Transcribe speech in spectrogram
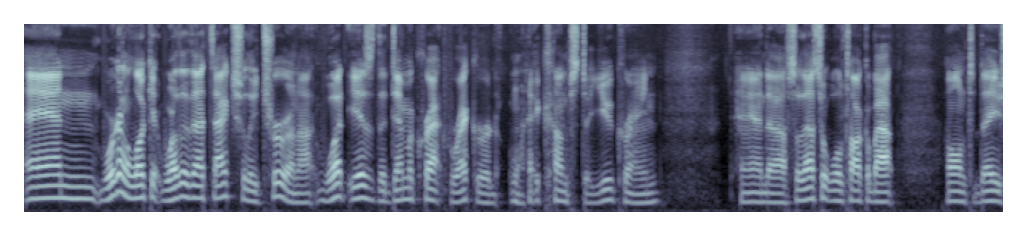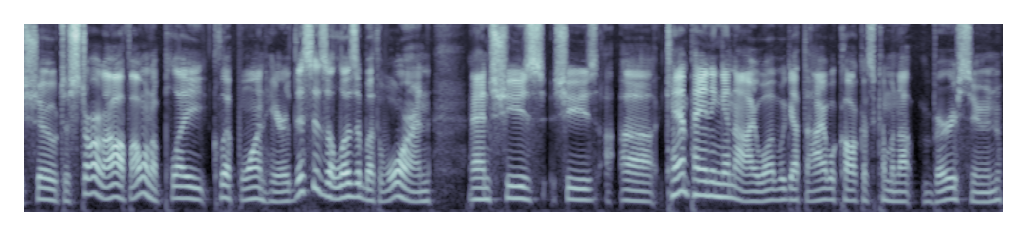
and we're going to look at whether that's actually true or not. What is the Democrat record when it comes to Ukraine? And uh, so that's what we'll talk about on today's show. To start off, I want to play clip one here. This is Elizabeth Warren, and she's she's uh, campaigning in Iowa. We got the Iowa caucus coming up very soon.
